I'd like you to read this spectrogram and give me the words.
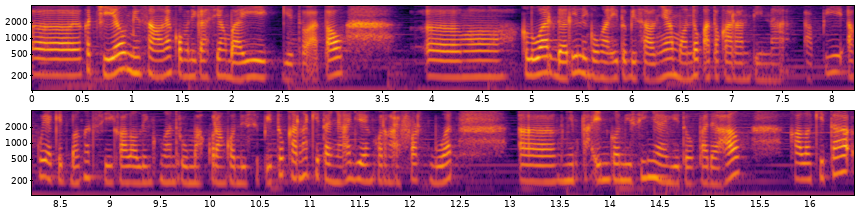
uh, kecil, misalnya komunikasi yang baik gitu, atau uh, keluar dari lingkungan itu misalnya mondok atau karantina. Tapi aku yakin banget sih kalau lingkungan rumah kurang kondusif itu karena kitanya aja yang kurang effort buat uh, nyiptain kondisinya gitu. Padahal kalau kita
